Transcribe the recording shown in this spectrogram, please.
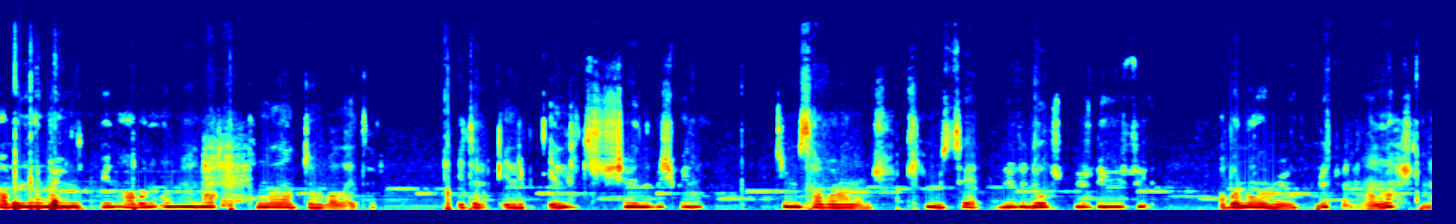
Abone olmayı unutmayın. Abone olmayanları kanala atacağım vallahi yeter. Yeter 50, 50 kişi beğenmiş beni. Kimse abone olmamış. Kimse %9 %100'ü abone olmuyor. Lütfen Allah aşkına.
